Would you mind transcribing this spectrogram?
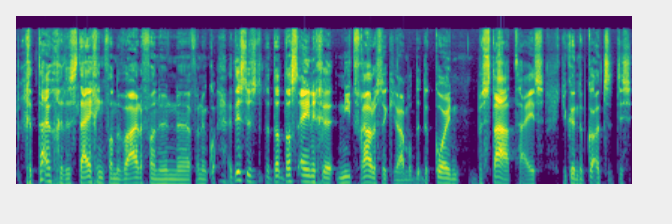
getuigen de stijging van de waarde van hun, eh, van hun coin. Het is dus, dat, dat is het enige niet-fraude stukje aan, want de, coin bestaat. Hij is, je kunt hem, het, het is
